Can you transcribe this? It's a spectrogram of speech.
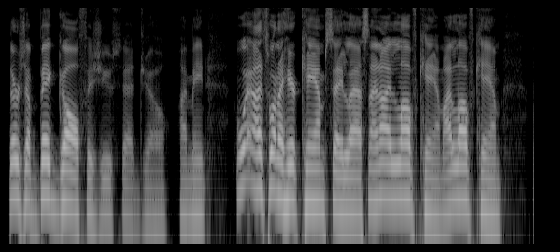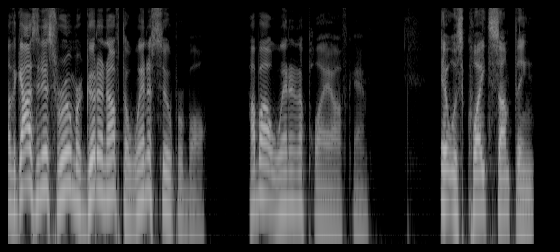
There's a big gulf, as you said, Joe. I mean, well, that's what I hear Cam say last night. I love Cam. I love Cam. Well, the guys in this room are good enough to win a Super Bowl. How about winning a playoff game? It was quite something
